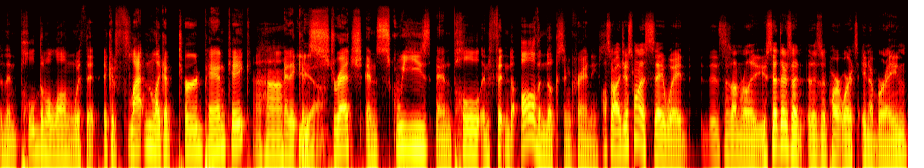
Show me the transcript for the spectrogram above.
and then pulled them along with it. It could flatten like a turd pancake Uh huh. and it can Yeah. stretch and squeeze and pull and fit into all the nooks and crannies. Also, I just want to say, Wade, this is unrelated. You said there's a there's a part where it's in a brain.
